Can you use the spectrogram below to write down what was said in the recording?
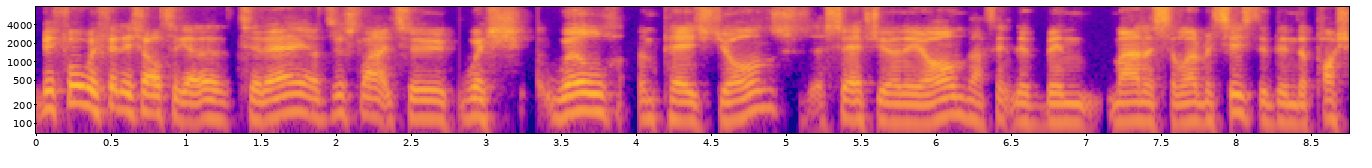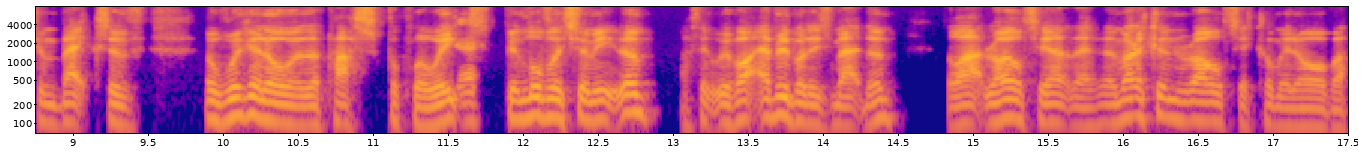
Before we finish all together today, I'd just like to wish Will and Paige Jones a safe journey home. I think they've been minor celebrities. They've been the posh and becks of of Wigan over the past couple of weeks. Yeah. Been lovely to meet them. I think we've everybody's met them. They're like royalty, aren't they? American royalty coming over.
